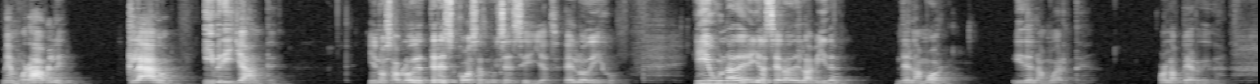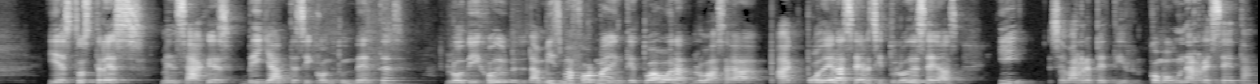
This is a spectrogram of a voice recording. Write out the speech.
memorable, claro y brillante. Y nos habló de tres cosas muy sencillas, él lo dijo. Y una de ellas era de la vida, del amor y de la muerte o la pérdida. Y estos tres mensajes brillantes y contundentes lo dijo de la misma forma en que tú ahora lo vas a, poder hacer si tú lo deseas y se va a repetir como una receta.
